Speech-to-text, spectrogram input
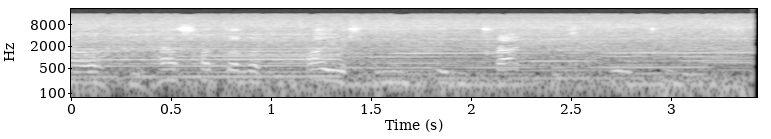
No, he has had the highest in, in practice, 14.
